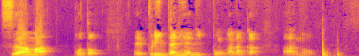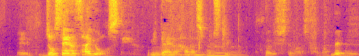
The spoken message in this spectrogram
スアマこと、えープリンタニア日本がなんかあの、えー除染作業をしているみたいな話もしている。それしてましたね。でうん。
